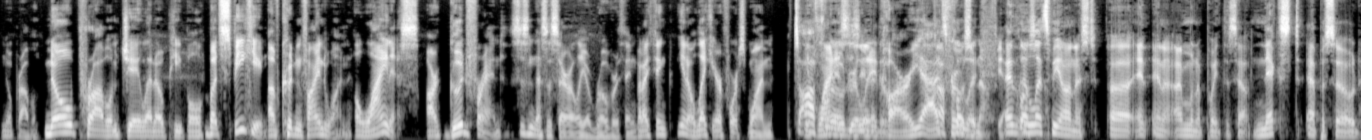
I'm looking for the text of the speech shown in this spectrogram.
no problem, no problem, Jay Leno people. But speaking of couldn't find one, Linus, our good friend, this isn't necessarily a rover thing, but I think you know, like Air Force One, It's off road Linus in a related. car, yeah, It's it's, close related. enough. Yeah, and, and let's be honest, uh, and, and I'm going to point this out. Next episode,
